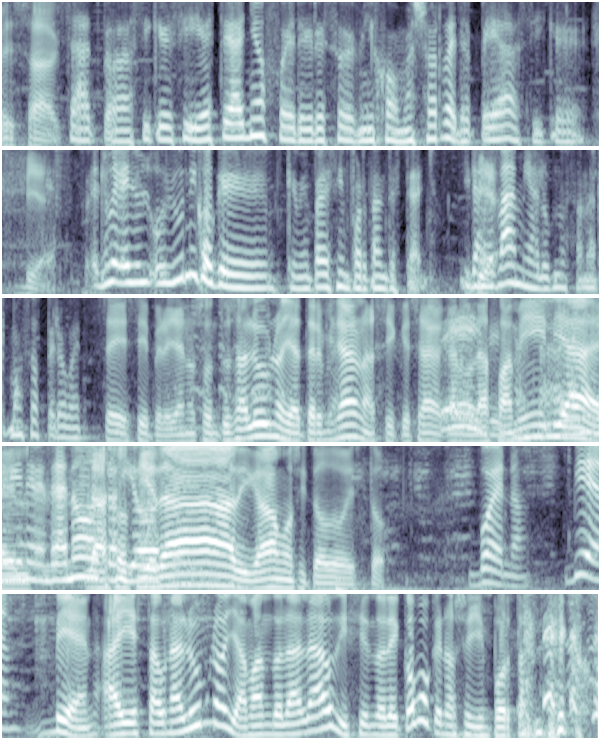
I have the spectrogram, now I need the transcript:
Exacto. Exacto, así que sí, este año fue el egreso de mi hijo mayor de LPA, así que Bien. el, el- el único que, que me parece importante este año. Y Bien. además mis alumnos son hermosos, pero bueno. Sí, sí, pero ya no son tus alumnos, ya terminaron, así que se haga cargo Sí, la sí, familia, la sociedad, digamos, y todo esto. Bueno, bien. Bien, ahí está un alumno llamándola a Lau diciéndole, ¿cómo que no soy importante? ¿Cómo,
